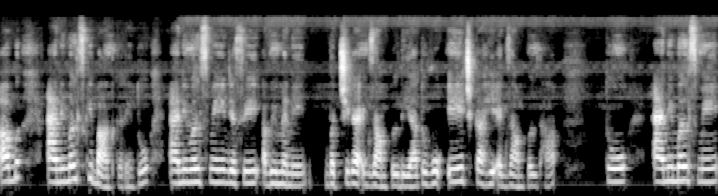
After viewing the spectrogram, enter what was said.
अब एनिमल्स की बात करें तो एनिमल्स में जैसे अभी मैंने बच्चे का एग्ज़ाम्पल दिया तो वो एज का ही एग्ज़ाम्पल था। तो एनिमल्स में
